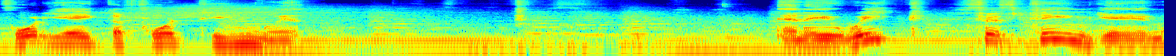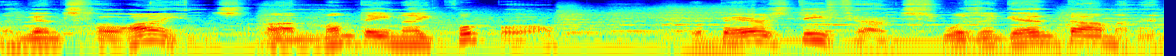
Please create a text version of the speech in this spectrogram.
48 14 win. In a Week 15 game against the Lions on Monday Night Football, the Bears' defense was again dominant,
